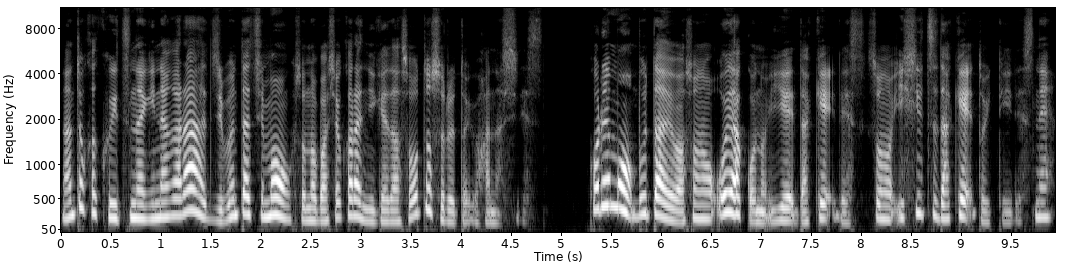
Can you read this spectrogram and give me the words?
なんとか食いつなぎながら、自分たちもその場所から逃げ出そうとするという話です。これも舞台はその親子の家だけです。その一室だけと言っていいですね。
